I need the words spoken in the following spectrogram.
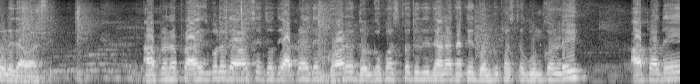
বলে দেওয়া আছে। আপনারা প্রাইস বলে দেওয়া আছে, যদি আপনাদের ঘরে দৈর্ঘ্যপ্রস্থ যদি জানা থাকে দৈর্ঘ্যপ্রস্থ গুণ করলেই আপনাদের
